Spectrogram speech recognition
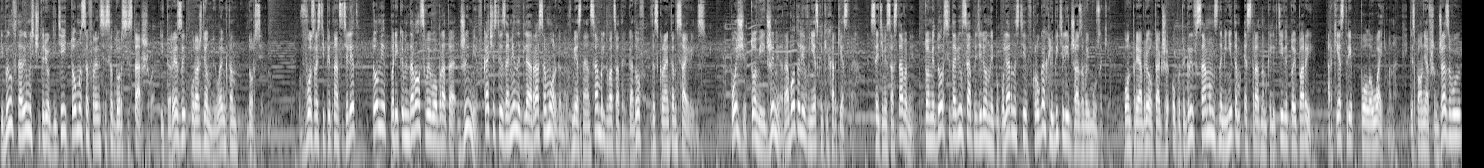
и был вторым из четырех детей Томаса Фрэнсиса Дорси-старшего и Терезы, урожденный Лэнгтон, Дорси. В возрасте 15 лет Томми порекомендовал своего брата Джимми в качестве замены для Раса Моргана в местный ансамбль 20-х годов The Scranton Sirens. Позже Томми и Джимми работали в нескольких оркестрах. С этими составами Томми Дорси добился определенной популярности в кругах любителей джазовой музыки. Он приобрел также опыт игры в самом знаменитом эстрадном коллективе той поры — оркестре Пола Уайтмана, исполнявшем джазовую,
